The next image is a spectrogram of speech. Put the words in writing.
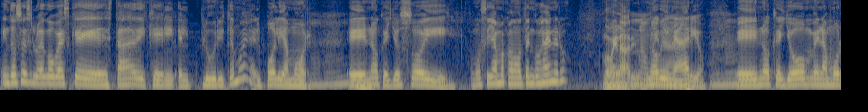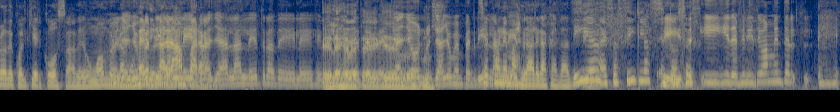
Entonces luego ves que está de que el, el pluri, ¿qué más? El poliamor. Eh, no, que yo soy, ¿cómo se llama cuando no tengo género? No binario. No, No binario. Eh, no, que yo me enamoro de cualquier cosa, de un hombre, No, una mujer, de una la lámpara. letra, ya la letra de LGBT. LGBT, de- de- que- ya, yo, ya yo me perdí Se en pone más larga cada día Sí. esas siglas. Sí, Entonces, de- y, y definitivamente, eh,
